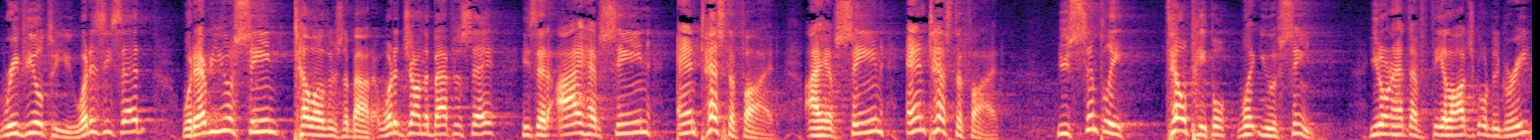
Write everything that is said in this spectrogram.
reveal to you. What has he said? Whatever you have seen, tell others about it. What did John the Baptist say? He said, I have seen and testified. I have seen and testified. You simply tell people what you have seen. You don't have to have a theological degree.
